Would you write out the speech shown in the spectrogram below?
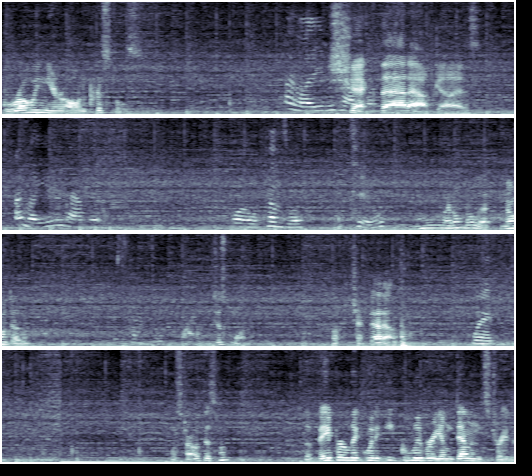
growing your own crystals. I might even Check that out, guys. I might even have. Well, it comes with two. Mm, I don't know that. No, it doesn't. This comes with one. Just one. I'll have to check that out. Wait. We'll start with this one. The Vapor Liquid Equilibrium Demonstrator.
